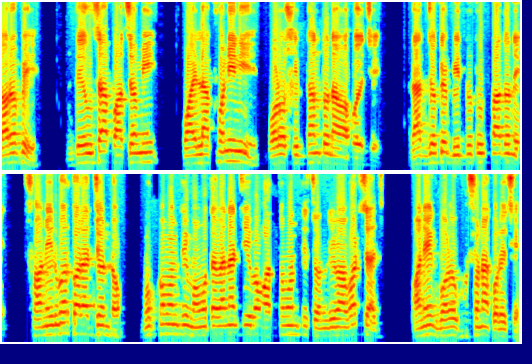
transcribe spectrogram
তরফে দেউসা পাচমি কয়লা খনি নিয়ে বড় সিদ্ধান্ত নেওয়া হয়েছে। রাজ্যকে বিদ্যুৎ উৎপাদনে স্বনির্ভর করার জন্য মুখ্যমন্ত্রী মমতা ব্যানার্জি এবং অর্থমন্ত্রী চন্দ্রিমা ভট্টাচার্য অনেক বড় ঘোষণা করেছে।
